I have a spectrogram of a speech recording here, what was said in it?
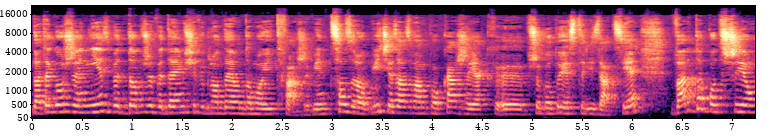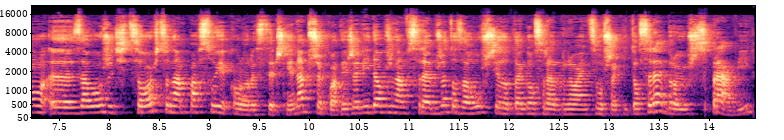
dlatego że niezbyt dobrze wydaje mi się wyglądają do mojej twarzy, więc co zrobić? Ja zaraz Wam pokażę, jak y, przygotuję stylizację. Warto pod szyją założyć coś, co nam pasuje kolorystycznie. Na przykład, jeżeli dobrze nam w srebrze, to załóżcie do tego srebrny łańcuszek i to srebro już sprawi,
